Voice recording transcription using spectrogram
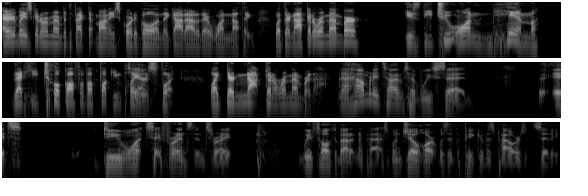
everybody's going to remember the fact that Monty scored a goal and they got out of there one nothing. What they're not going to remember is the two on him that he took off of a fucking player's foot. Like they're not going to remember that. Now, how many times have we said uh, it's? Do you want, say, for instance, right? We've talked about it in the past when Joe Hart was at the peak of his powers at City.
